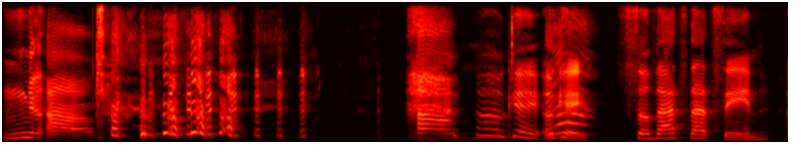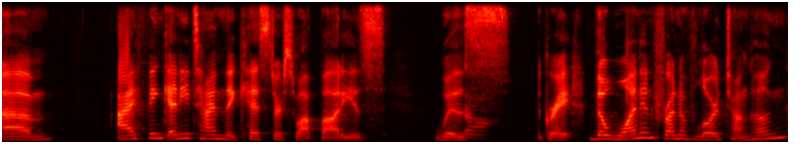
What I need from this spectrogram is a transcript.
Mm. um, um Okay, okay. Yeah. So that's that scene. Um I think anytime they kissed or swapped bodies was great. The one in front of Lord Chang Heng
